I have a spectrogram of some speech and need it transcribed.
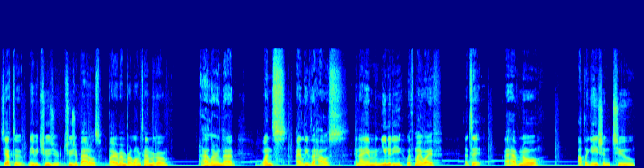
So you have to maybe choose your choose your battles. But I remember a long time ago, I learned that once I leave the house and I am in unity with my wife, that's it. I have no obligation to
